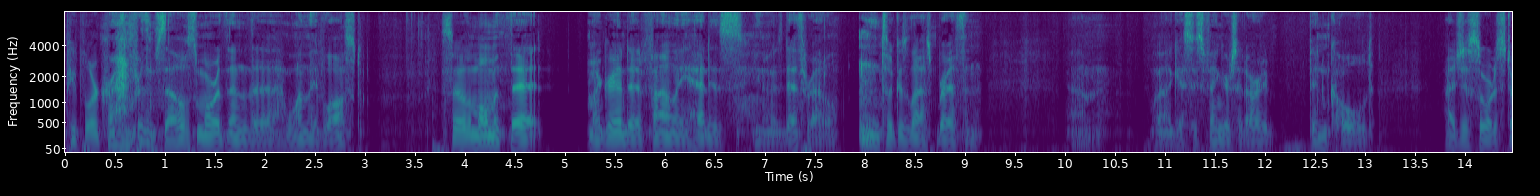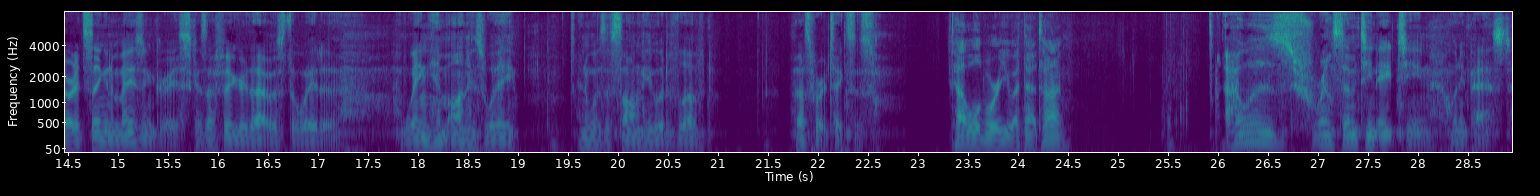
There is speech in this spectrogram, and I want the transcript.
people are crying for themselves more than the one they've lost. So the moment that my granddad finally had his, you know, his death rattle, took his last breath, and um, well, I guess his fingers had already been cold. I just sort of started singing "Amazing Grace" because I figured that was the way to wing him on his way, and was a song he would have loved. That's where it takes us. How old were you at that time? I was around 17, 18 when he passed.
